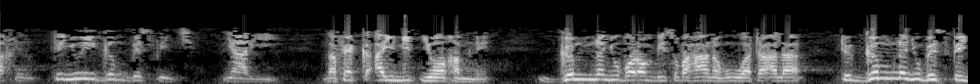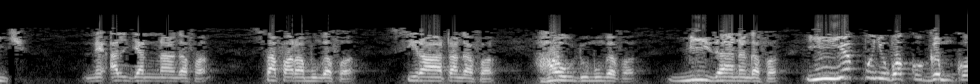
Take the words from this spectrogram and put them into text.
axir te ñuy gëm bés pénc ñaar yii nga fekk ay nit ñoo xam ne gëm nañu borom bi subhanahu wa taala te gëm nañu bés pénc ne aljanna nga fa safara mu nga fa siraata nga fa hawdu mu nga fa misana nga fa. Yi yépp ñu bokk gëm ko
